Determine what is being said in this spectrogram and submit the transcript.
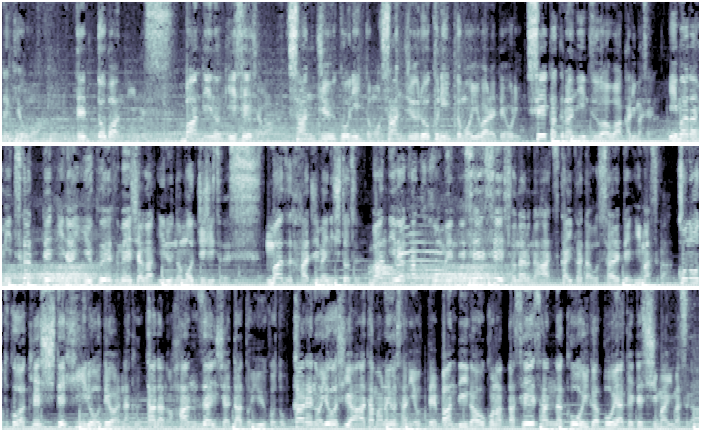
て今日は、テッド・バンディです。バンディの犠牲者は、35人とも36人とも言われており、正確な人数はわかりません。未だ見つかっていない行方不明者がいるのも事実です。まずはじめに一つ、バンディは各方面でセンセーショナルな扱い方をされていますが、この男は決してヒーローではなく、ただの犯罪者だということ。彼の容姿や頭の良さによってバンディが行った凄惨な行為がぼやけてしまいますが、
